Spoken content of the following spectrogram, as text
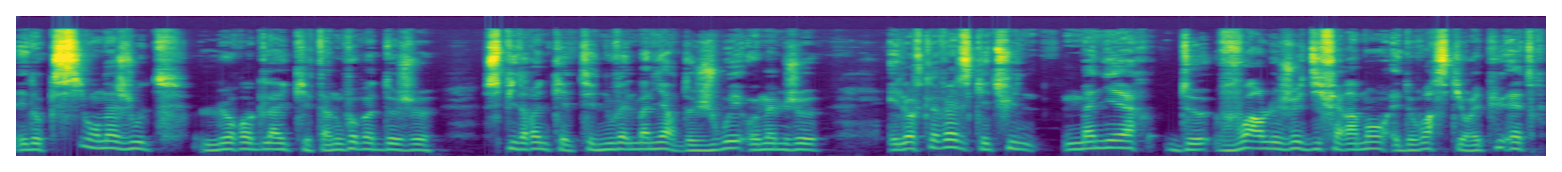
Et donc si on ajoute le roguelike qui est un nouveau mode de jeu, speedrun qui est une nouvelle manière de jouer au même jeu, et Lost Levels qui est une manière de voir le jeu différemment et de voir ce qui aurait pu être,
